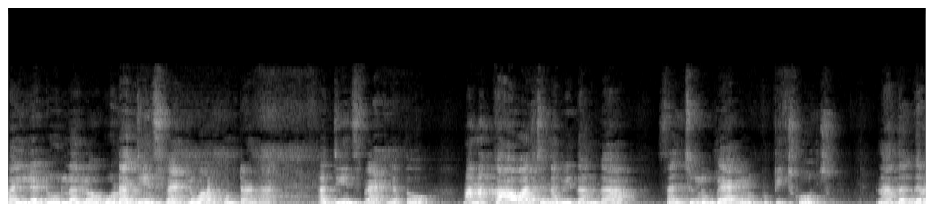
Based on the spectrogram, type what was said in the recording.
పల్లెటూర్లలో కూడా జీన్స్ ప్యాంట్లు వాడుకుంటాడారు. ఆ జీన్స్ ప్యాంట్లతో మనకు కావాల్సిన విధంగా సంచులు బ్యాగులు కుట్టించుకోవచ్చు. నా దగ్గర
